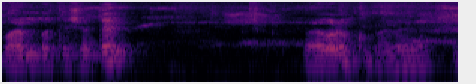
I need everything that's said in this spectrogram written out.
গরম ভাতের সাথে বড়াগুলো খুব ভালো লাগছে।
